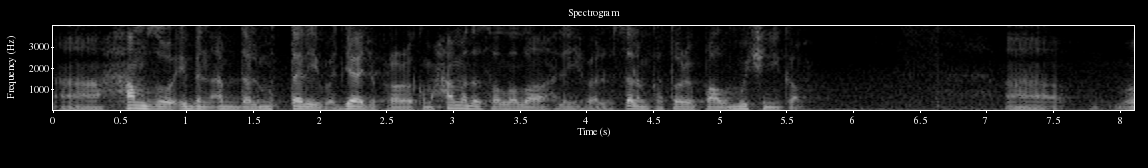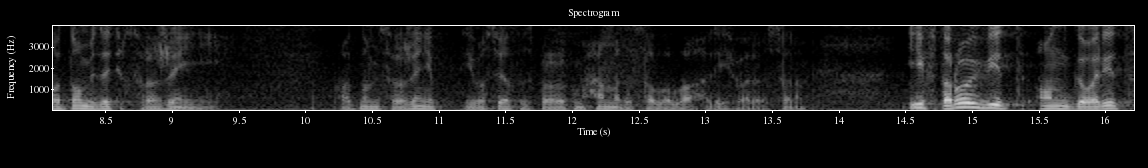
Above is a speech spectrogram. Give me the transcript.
а, Хамзу ибн Абдаль Мутталиба, дядю пророка Мухаммада, саллаллаху алейхи ва салям, который пал мучеником а, в одном из этих сражений. В одном из сражений его светлость пророка Мухаммада, саллаллаху алейхи ва салям. И второй вид, он говорит,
